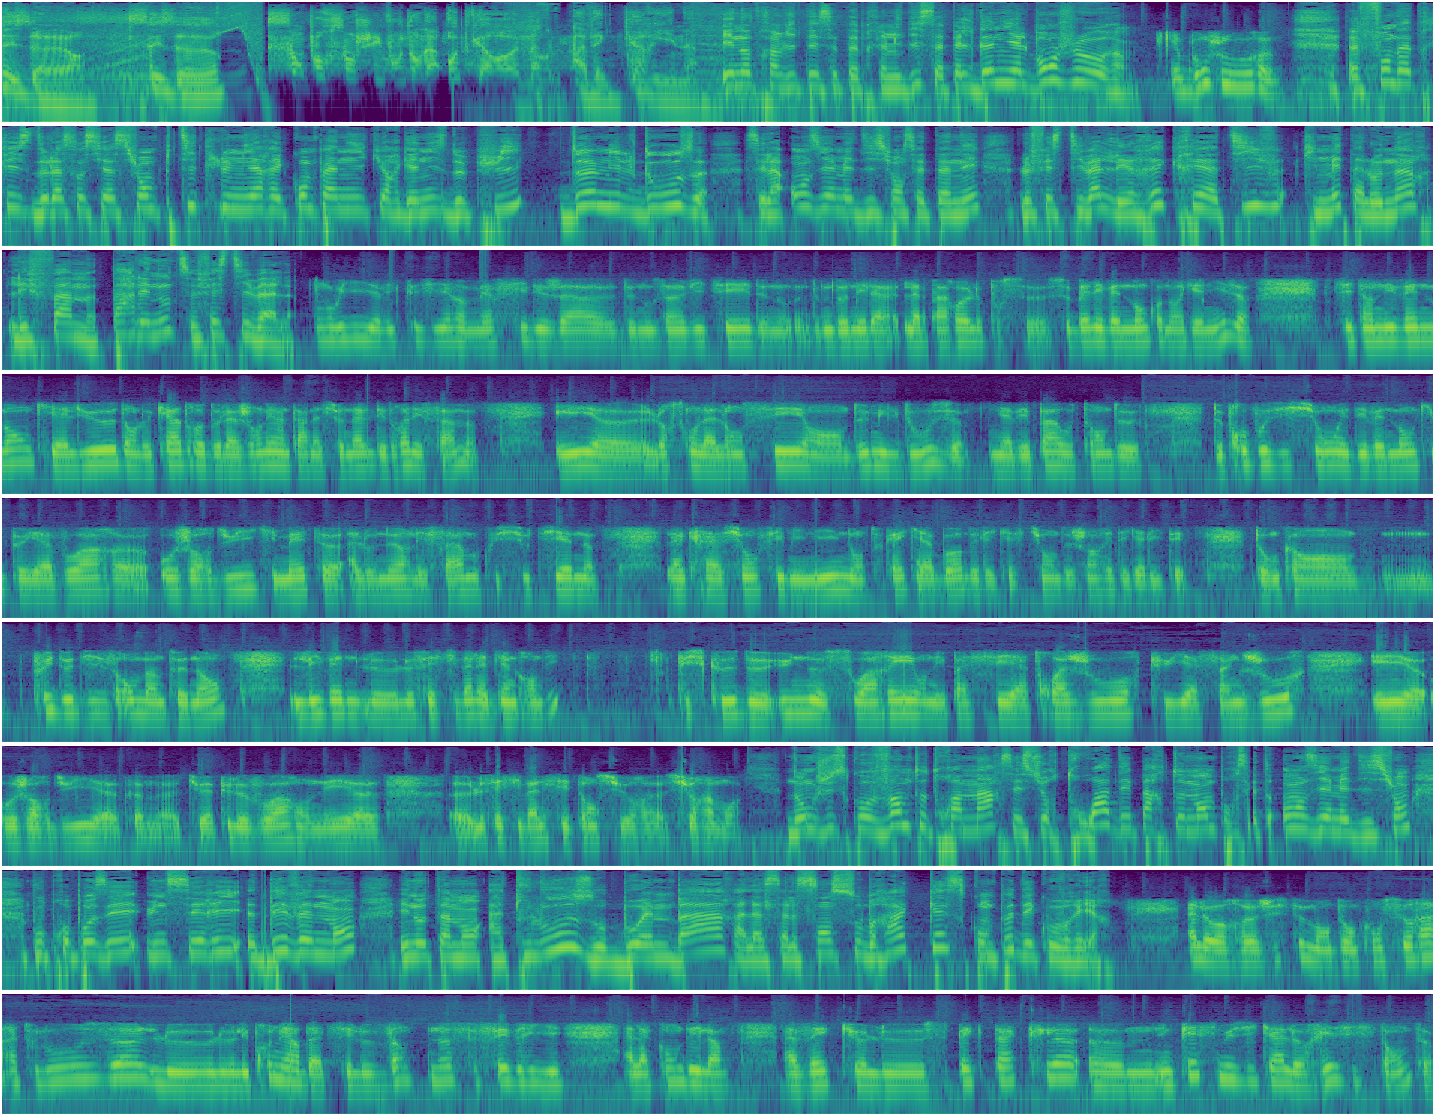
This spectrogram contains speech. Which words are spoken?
13h, 16h, 100% chez vous dans la Haute-Garonne avec Karine. Et notre invité cet après-midi s'appelle Danielle. Bonjour. Bonjour. Fondatrice de l'association Petite Lumière et compagnie qui organise depuis 2012. C'est la 11e édition cette année. Le festival Les Récréatives qui met à l'honneur les femmes. Parlez-nous de ce festival. Oui, avec plaisir. Merci déjà euh, de nous inviter, de, de me donner la, parole pour ce, ce bel événement qu'on organise. C'est un événement qui a lieu dans le cadre de la Journée internationale des droits des femmes. Et euh, lorsqu'on l'a lancé en 2012, il n'y avait pas autant de, de propositions et d'événements qu'il peut y avoir euh, aujourd'hui qui mettent à l'honneur les femmes ou qui soutiennent la création féminine, en tout cas qui aborde les questions de genre et d'égalité. Donc en plus de dix ans maintenant, le, le festival a bien grandi puisque de une soirée, on est passé à trois jours, puis à cinq jours, et euh, aujourd'hui, euh, comme tu as pu le voir, on est euh, le festival s'étend sur sur un mois. Donc jusqu'au 23 mars et sur trois départements pour cette onzième édition, vous proposez une série d'événements et notamment à Toulouse, au Bohème Bar, à la salle Sans Soubra. Qu'est-ce qu'on peut découvrir? Alors justement, donc on sera à Toulouse. Le, le, les premières dates, c'est le 29 février à la Candela avec le spectacle euh, une pièce musicale résistante,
